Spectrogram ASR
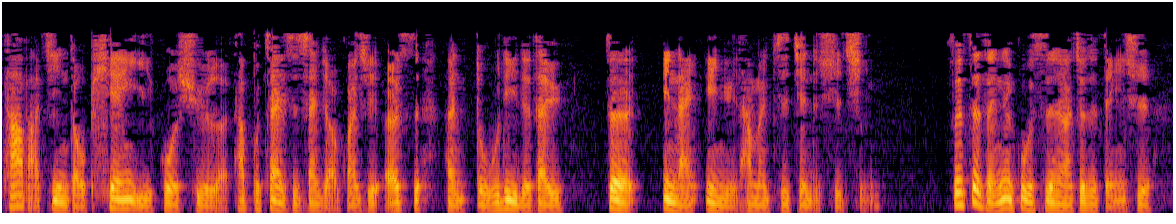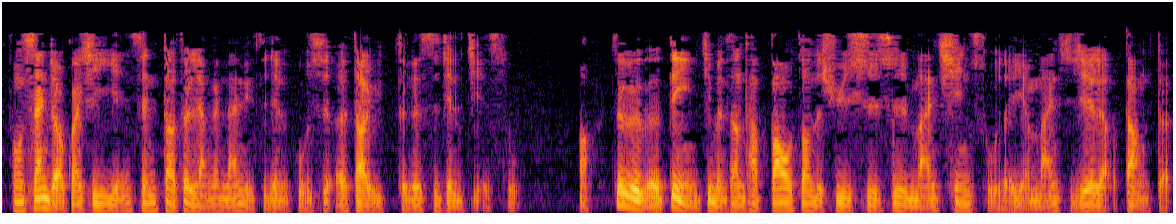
他把镜头偏移过去了，他不再是三角关系，而是很独立的，在于这一男一女他们之间的事情。所以这整个故事呢，就是等于是从三角关系延伸到这两个男女之间的故事，而到于整个事件的结束。啊，这个电影基本上它包装的叙事是蛮清楚的，也蛮直截了当的。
